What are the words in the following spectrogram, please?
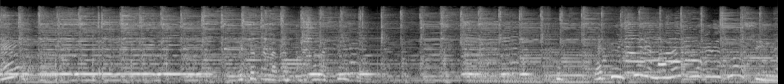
Ε; Δεν καταλαβαίνω, το θέλω στείλω. Εθνική ρε μάνα, ένας λογαριασμός είναι.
